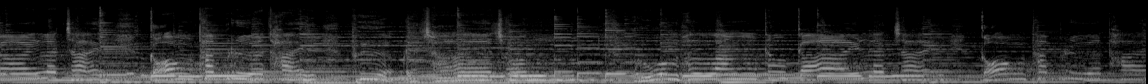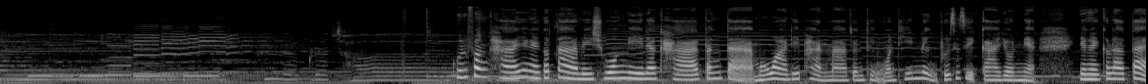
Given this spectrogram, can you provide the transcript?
กายและใจ กองทัพเรือไทย เพื่อประชาชน รวมพลังทั้งกายและใจ กองทัพเรือไทย เพื่อประชาคุณฟังคะยังไงก็ตามในช่วงนี้นะคะ ตั้งแต่เมื่อวานที่ผ่านมาจนถึงวันที่ 1 พฤศจิกายนเนี่ยยังไงก็แล้วแต่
